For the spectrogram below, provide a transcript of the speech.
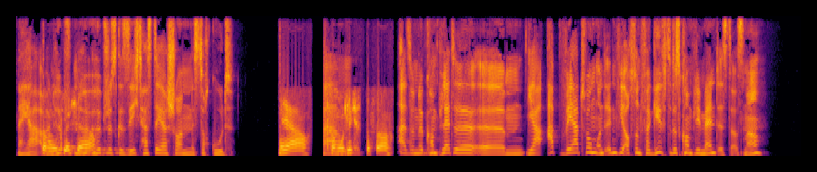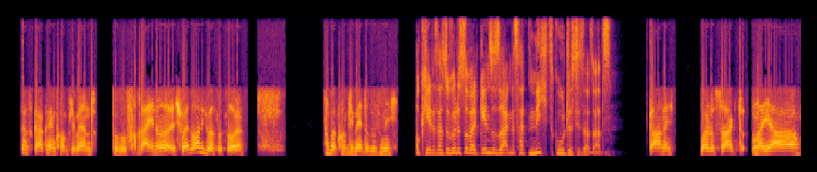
Naja, aber ein hübsch, ja. hübsches Gesicht hast du ja schon. Ist doch gut. Ja, Ähm, vermutlich ist das so. Also eine komplette ähm, ja, Abwertung und irgendwie auch so ein vergiftetes Kompliment ist das, ne? Das ist gar kein Kompliment. Das ist reine, ich weiß auch nicht, was das soll. Aber ein Kompliment ist es nicht. Okay, das heißt, du würdest so weit gehen zu sagen, es hat nichts Gutes, dieser Satz. Gar nicht. Weil du sagst, naja,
